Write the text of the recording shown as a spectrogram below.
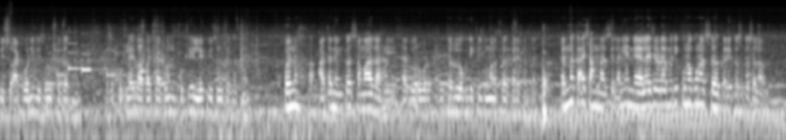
विसरू आठवणी विसरू शकत नाही. असं कुठल्याही बापाची आठवण कुठलेही लेख विसरू शकत नाही. पण आता नेमकं समाज आहे त्याचबरोबर इतर लोक देखील तुम्हाला सहकार्य करतात. त्यांना काय सांगणं असेल? आणि या न्यायालयाच्या लढ्यामध्ये कुणाकुणाचं सहकार्य कसं कसं लावलं?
